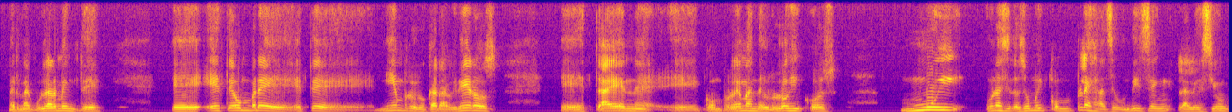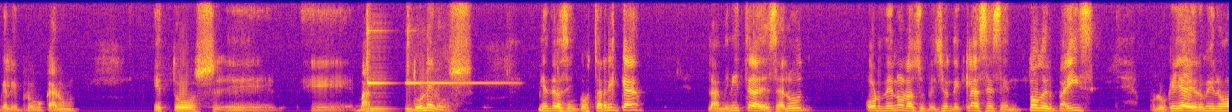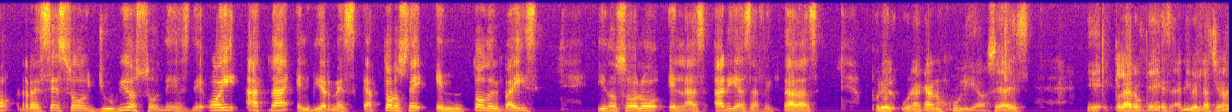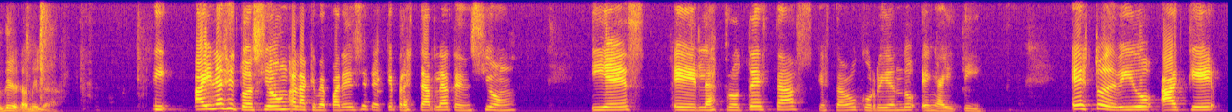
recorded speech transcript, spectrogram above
vernacularmente. Eh, este hombre, este miembro de los carabineros, eh, está en, eh, con problemas neurológicos muy una situación muy compleja, según dicen, la lesión que le provocaron estos bandoleros. Mientras en Costa Rica, la ministra de Salud ordenó la suspensión de clases en todo el país, por lo que ella denominó receso lluvioso desde hoy hasta el viernes 14 en todo el país y no solo en las áreas afectadas por el huracán Julia. O sea, es eh, claro que es a nivel nacional. Diga, Camila. Sí, hay una situación a la que me parece que hay que prestarle atención y es eh, las protestas que están ocurriendo en Haití. Esto debido a que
